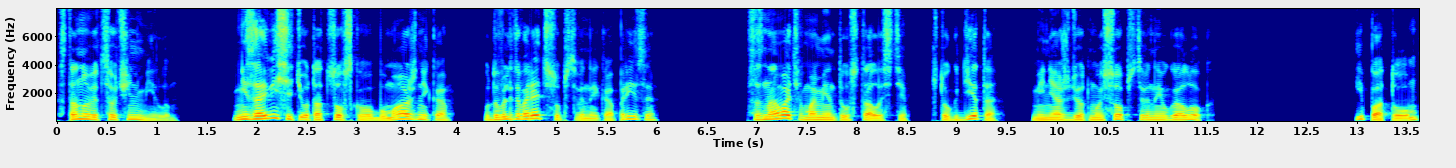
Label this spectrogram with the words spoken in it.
становится очень милым. Не зависеть от отцовского бумажника, удовлетворять собственные капризы. Сознавать в моменты усталости, что где-то меня ждет мой собственный уголок. И потом,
